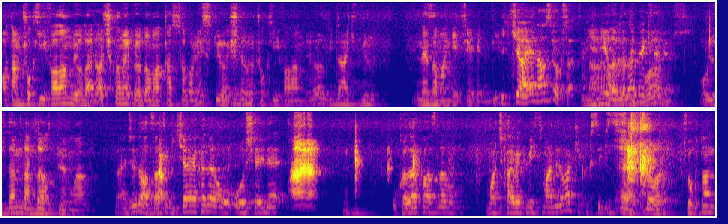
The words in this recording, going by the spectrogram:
adam çok iyi falan diyorlar. Açıklama yapıyor Domantas Sabonis diyor işte böyle çok iyi falan diyor. Bir dahaki gün ne zaman geleceği belli değil. İki aya naz yok zaten. Yeni Aa, yıla kadar beklemiyoruz. O yüzden ben de alt diyorum abi. Bence de al. Zaten iki aya kadar o, o şeyle Aynen. o kadar fazla maç kaybetme ihtimalleri var ki 48 için Evet doğru. çoktan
